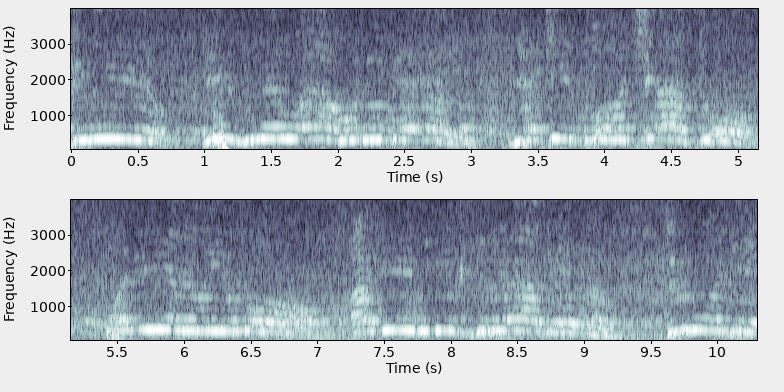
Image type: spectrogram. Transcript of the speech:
гнів і зневагу людей, які свого часу повірили йому, а він їх зрадив. Друзі,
